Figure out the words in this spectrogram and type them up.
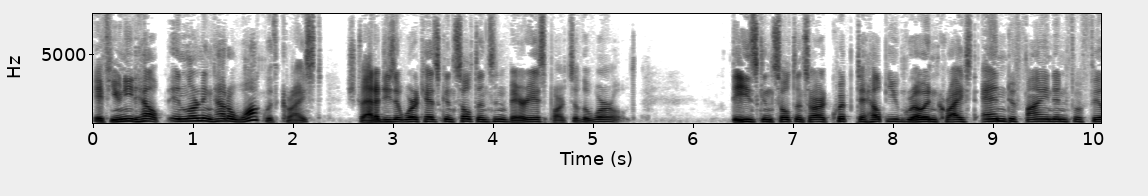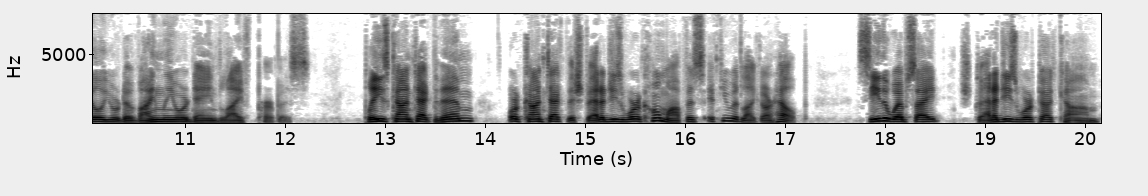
If you need help in learning how to walk with Christ, Strategies at Work has consultants in various parts of the world. These consultants are equipped to help you grow in Christ and to find and fulfill your divinely ordained life purpose. Please contact them or contact the Strategies Work home office if you would like our help. See the website strategieswork.com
